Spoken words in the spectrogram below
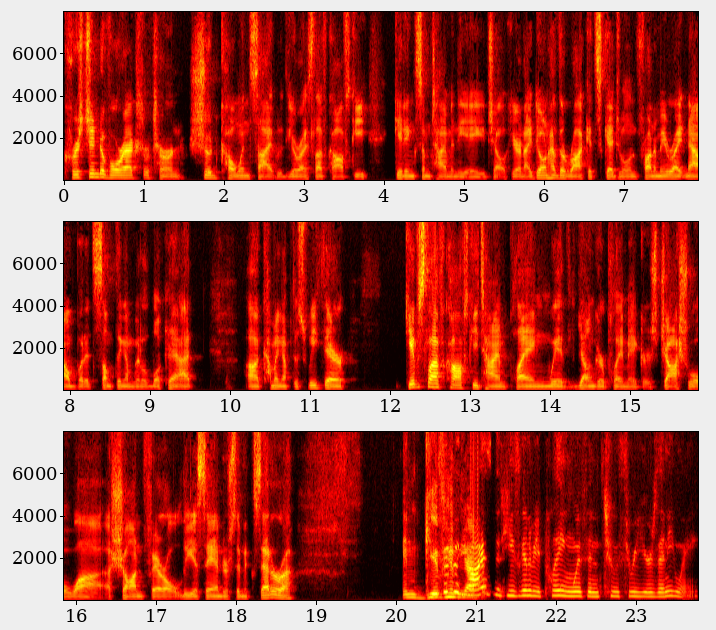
Christian Dvorak's return should coincide with Uri Slafkovsky getting some time in the AHL here. And I don't have the Rocket schedule in front of me right now, but it's something I'm going to look at uh, coming up this week there. Give Slafkovsky time playing with younger playmakers, Joshua a Sean Farrell, Lias Andersson, etc. And give him the guys that he's going to be playing with in two, three years anyway.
